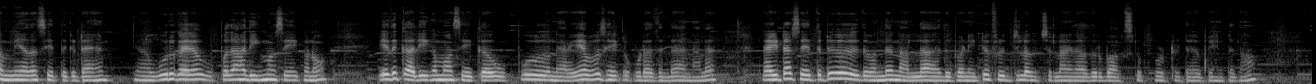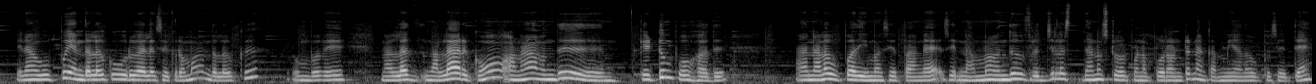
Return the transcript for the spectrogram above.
கம்மியாக தான் சேர்த்துக்கிட்டேன். ஊறுகாயில் உப்பு தான் அதிகமாக சேர்க்கணும். எதுக்கு அதிகமாக சேர்க்க? உப்பு நிறையாவும் சேர்க்கக்கூடாதுல்ல. அதனால் லைட்டாக சேர்த்துட்டு இது வந்து நல்லா இது பண்ணிவிட்டு ஃப்ரிட்ஜில் வச்சிடலாம். ஏதாவது ஒரு பாக்ஸில் போட்டுட்டு அப்படின்ட்டு தான். ஏன்னா உப்பு எந்த அளவுக்கு ஊறுகாயில் சேர்க்குறோமோ அந்தளவுக்கு ரொம்பவே நல்லா நல்லா இருக்கும். ஆனால் வந்து கெட்டும் போகாது. அதனால் உப்பு அதிகமாக சேர்ப்பாங்க. சரி நம்ம வந்து ஃப்ரிட்ஜில் தானே ஸ்டோர் பண்ண போகிறோன்ட்டு நான் கம்மியாக தான் உப்பு சேர்த்தேன்.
